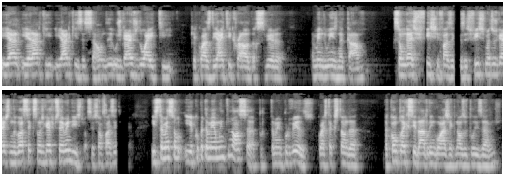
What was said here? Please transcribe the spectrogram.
hierarqui, hierarquização de os gajos do IT, que é quase de IT crowd, a receber amendoins na cave, que são gajos fixos e fazem coisas fixas, mas os gajos de negócio é que são os gajos que percebem disto, vocês só fazem isso também são, e a culpa também é muito nossa, porque também por vezes, com esta questão da, da complexidade de linguagem que nós utilizamos,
